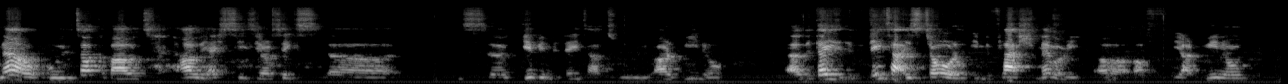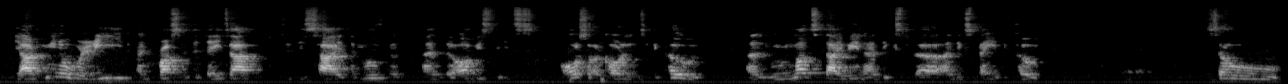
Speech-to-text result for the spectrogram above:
Now we'll talk about how the HC06 uh, is uh, giving the data to Arduino. Uh, the da- data is stored in the flash memory uh, of the Arduino. The Arduino will read and process the data to decide the movement, and uh, obviously it's also according to the code. And we will not dive in and, uh, and explain the code. So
